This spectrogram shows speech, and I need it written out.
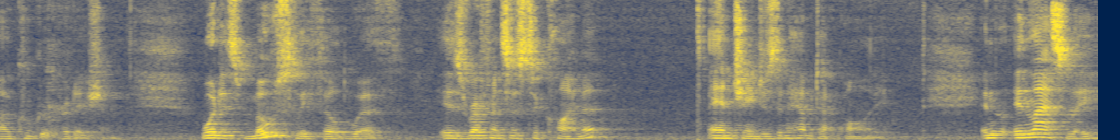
uh, cougar predation. What it's mostly filled with is references to climate and changes in habitat quality. And, and lastly,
